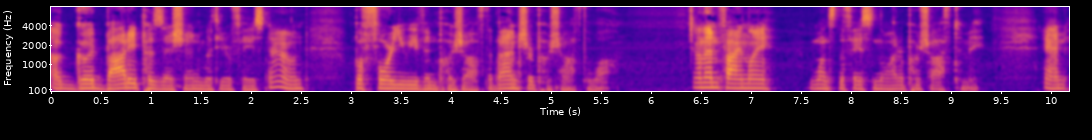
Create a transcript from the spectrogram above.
a good body position with your face down before you even push off the bench or push off the wall. And then finally, once the face in the water, push off to me. And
